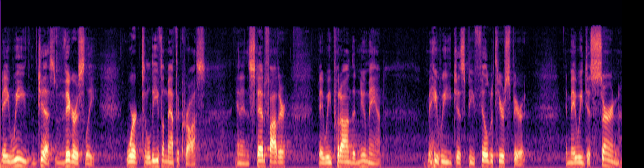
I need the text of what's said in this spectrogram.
may we just vigorously work to leave them at the cross. And instead, Father, may we put on the new man. May we just be filled with your spirit. And may we discern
